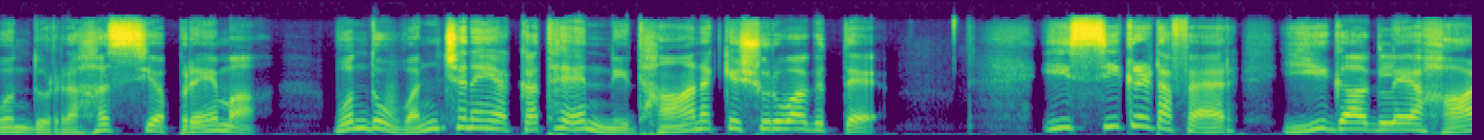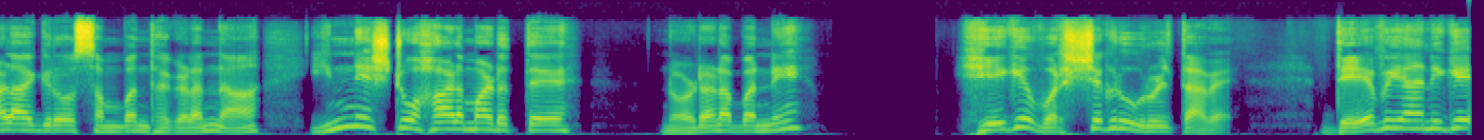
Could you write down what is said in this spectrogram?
ಒಂದು ರಹಸ್ಯ ಪ್ರೇಮ, ಒಂದು ವಂಚನೆಯ ಕಥೆ ನಿಧಾನಕ್ಕೆ ಶುರುವಾಗುತ್ತೆ. ಈ ಸೀಕ್ರೆಟ್ ಅಫೇರ್ ಈಗಾಗ್ಲೇ ಹಾಳಾಗಿರೋ ಸಂಬಂಧಗಳನ್ನ ಇನ್ನೆಷ್ಟು ಹಾಳು ಮಾಡುತ್ತೆ? ನೋಡೋಣ ಬನ್ನಿ. ಹೇಗೆ ವರ್ಷಗಳು ಉರುಳ್ತಾವೆ. ದೇವಯಾನಿಗೆ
